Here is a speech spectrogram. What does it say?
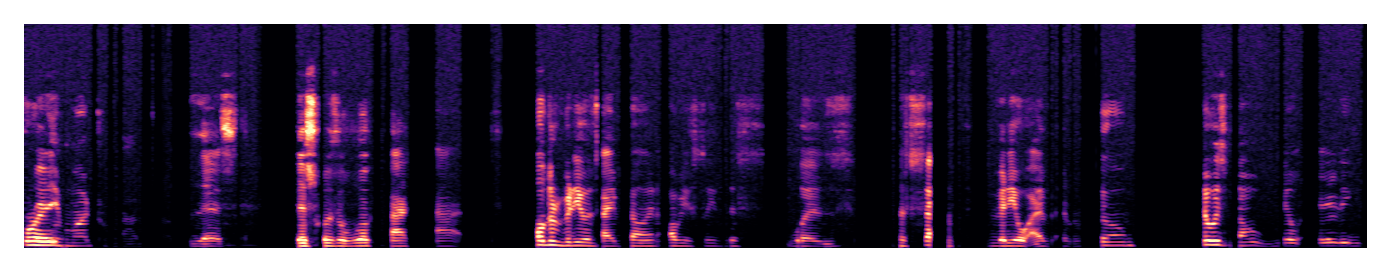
pretty much this. This was a look back at other videos I've done. Obviously, this was the second video I've ever filmed. There was no real editing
